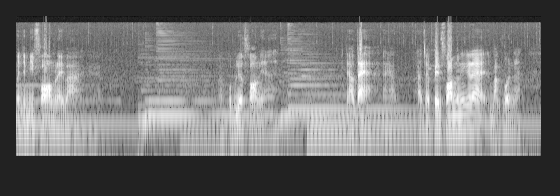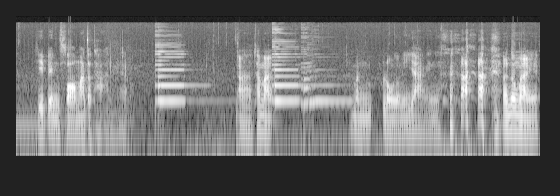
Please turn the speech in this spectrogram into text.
มันจะมีฟอร์มอะไรบ้างนะครับ ผมเลือกฟอร์มนี้แล้วแต่นะครับ อาจจะเป็นฟอร์มตรงนี้ก็ได้บางคนนะ ที่เป็นฟอร์มมาตรฐานนะครับอ่าถ้ามามันลงตรงนี้ยากนิดนึงมันต้องมาอย่างนี้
